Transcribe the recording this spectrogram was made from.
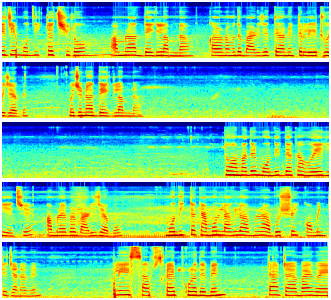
নিচে যে মন্দিরটা ছিল, আমরা দেখলাম না, কারণ আমাদের বাড়ি যেতে অনেকটা লেট হয়ে যাবে, ওই জন্য আর দেখলাম না। তো আমাদের মন্দির দেখা হয়ে গিয়েছে, আমরা এবার বাড়ি যাব। মন্দিরটা কেমন লাগল আপনারা অবশ্যই কমেন্টে জানাবেন। প্লিজ সাবস্ক্রাইব করে দেবেন। টাটা বাই বাই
